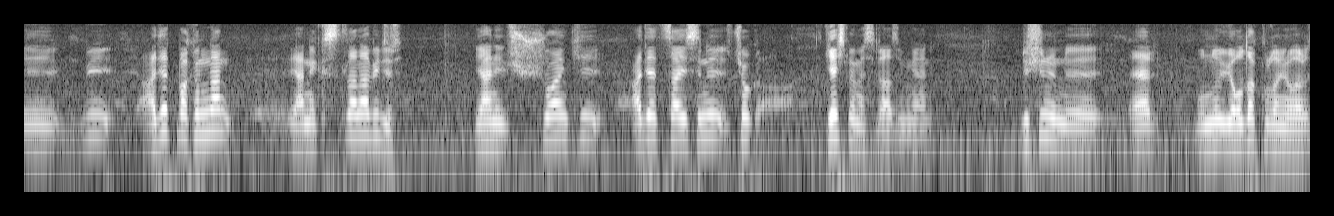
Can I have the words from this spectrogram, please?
Ee, bir adet bakımından yani kısıtlanabilir. Yani şu anki adet sayısını çok geçmemesi lazım yani. Düşünün e, eğer bunu yolda kullanıyorlar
